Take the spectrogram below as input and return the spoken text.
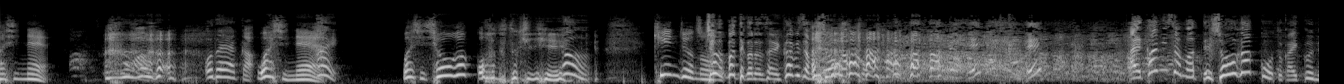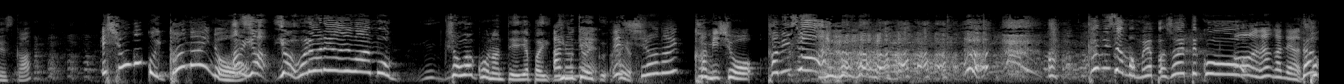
わしね、穏やか。わしね、はい。わし小学校の時に、うん。近所の、ちょ、待ってください。神様、小学校。え？え？あれ、神様って小学校とか行くんですか？え、小学校行かないの？あ、いや、いや、我々はもう、小学校なんてやっぱり義あのね務教育。、え、はい知らない？神小。神様あ、神様もやっぱそうやってこう、うん、なんかね、段階を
